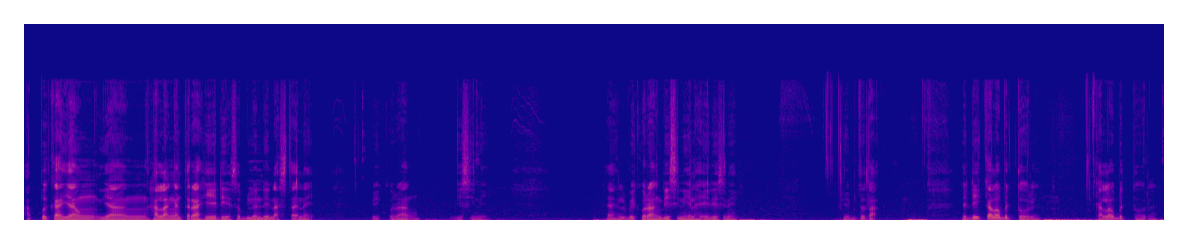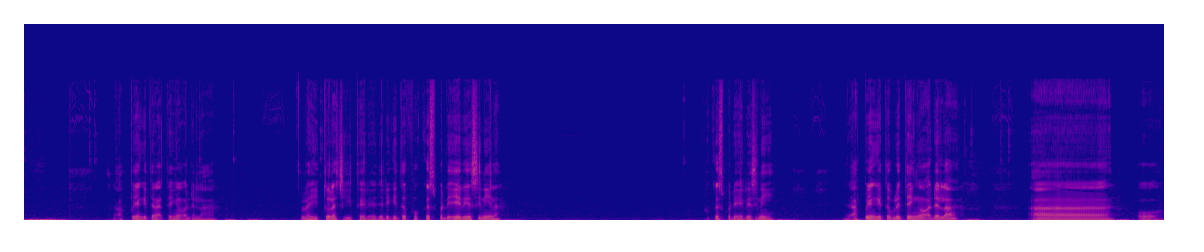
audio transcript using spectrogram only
apakah yang yang halangan terakhir dia sebelum dia nak start naik? Lebih kurang di sini. Ya lebih kurang di sinilah area sini. Okay, betul tak? Jadi kalau betul kalau betul apa yang kita nak tengok adalah itulah itulah cerita dia jadi kita fokus pada area sini lah fokus pada area sini apa yang kita boleh tengok adalah uh, oh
